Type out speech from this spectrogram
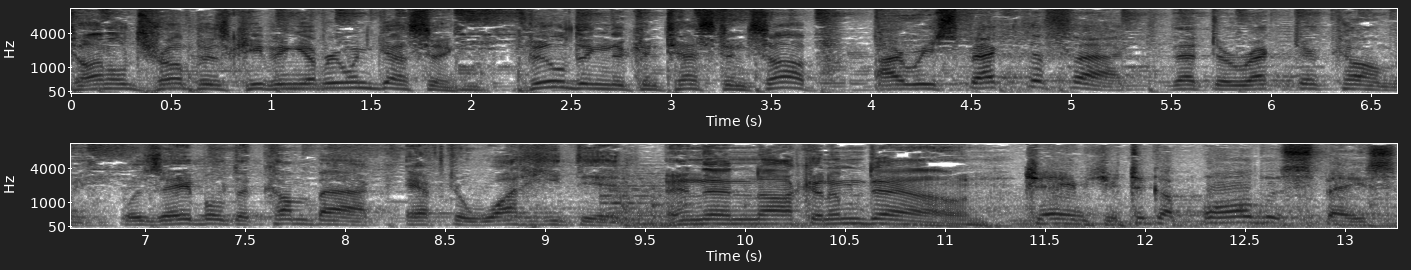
Donald Trump is keeping everyone guessing, building the contestants up. I respect the fact that director Comey was able to come back after what he did. And then knocking him down. James, you took up all the space.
